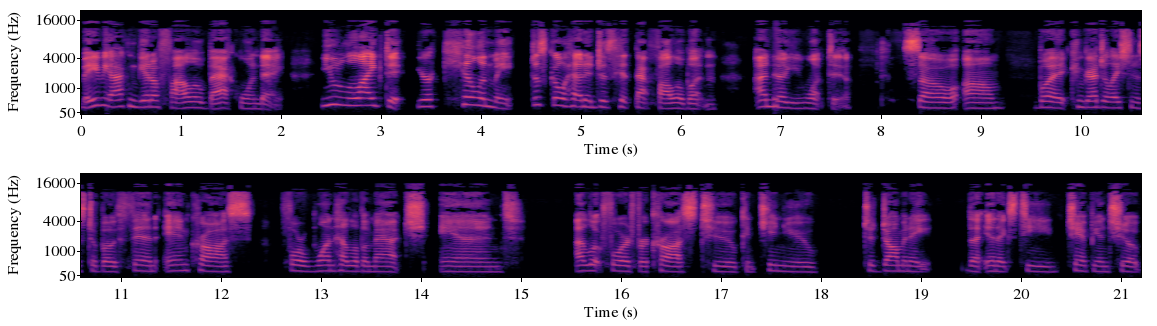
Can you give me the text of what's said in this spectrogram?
maybe I can get a follow back one day. You liked it. You're killing me. Just go ahead and just hit that follow button. I know you want to. So, um, but congratulations to both Finn and Kross for one hell of a match. And I look forward for Kross to continue to dominate the NXT championship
